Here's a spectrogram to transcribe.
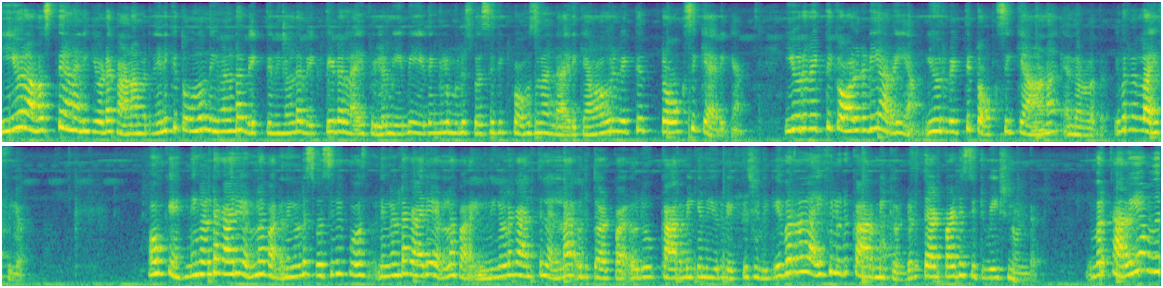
ഈ ഒരു അവസ്ഥയാണ് എനിക്ക് ഇവിടെ കാണാൻ പറ്റുന്നത്. എനിക്ക് തോന്നുന്നു നിങ്ങളുടെ വ്യക്തി നിങ്ങളുടെ വ്യക്തിയുടെ ലൈഫിൽ മേ ബി ഏതെങ്കിലും ഒരു സ്പെസിഫിക് പേഴ്സൺ ഉണ്ടായിരിക്കാം. ആ ഒരു വ്യക്തി ടോക്സിക് ആയിരിക്കാം. ഈ ഒരു വ്യക്തിക്ക് ഓൾറെഡി അറിയാം. ഈ ഒരു വ്യക്തി ടോക്സിക് ആണ് എന്നുള്ളത്. ഇവരുടെ ലൈഫിൽ ഓക്കെ നിങ്ങളുടെ കാര്യമല്ല പറയുന്നത് നിങ്ങളുടെ സ്പെസിഫിക് നിങ്ങളുടെ കാര്യമല്ല പറയുന്നത്. നിങ്ങളുടെ കാര്യത്തിലല്ല ഒരു തേർഡ് പാർട്ടി ഒരു കാർമിക് എന്ന ഒരു വ്യക്തി ചിന്തിക്കുക. ഇവരുടെ ലൈഫിൽ ഒരു കാർമിക് ഉണ്ട് ഒരു തേർഡ് പാർട്ടി സിറ്റുവേഷൻ ഉണ്ട്. ഇവർക്കറിയാം അത്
